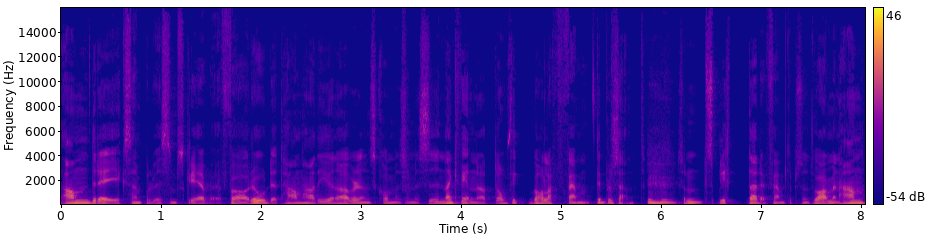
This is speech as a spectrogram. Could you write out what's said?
Andrei exempelvis som skrev förordet, han hade ju en överenskommelse med sina kvinnor att de fick behålla 50%. Så de splittade 50% var. Men han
